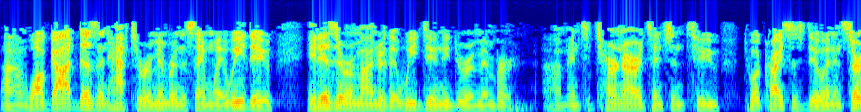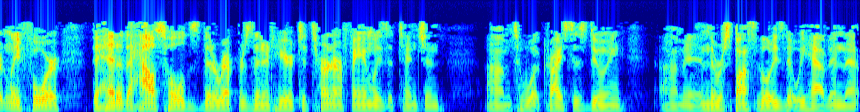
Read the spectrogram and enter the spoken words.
Um, while God doesn't have to remember in the same way we do, it is a reminder that we do need to remember um, and to turn our attention to to what Christ is doing, and certainly for the head of the households that are represented here to turn our family's attention um, to what Christ is doing um, and the responsibilities that we have in that.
